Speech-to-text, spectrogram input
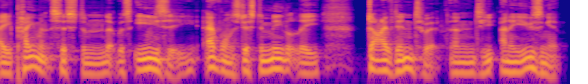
a payment system that was easy, everyone's just immediately dived into it and, and are using it.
